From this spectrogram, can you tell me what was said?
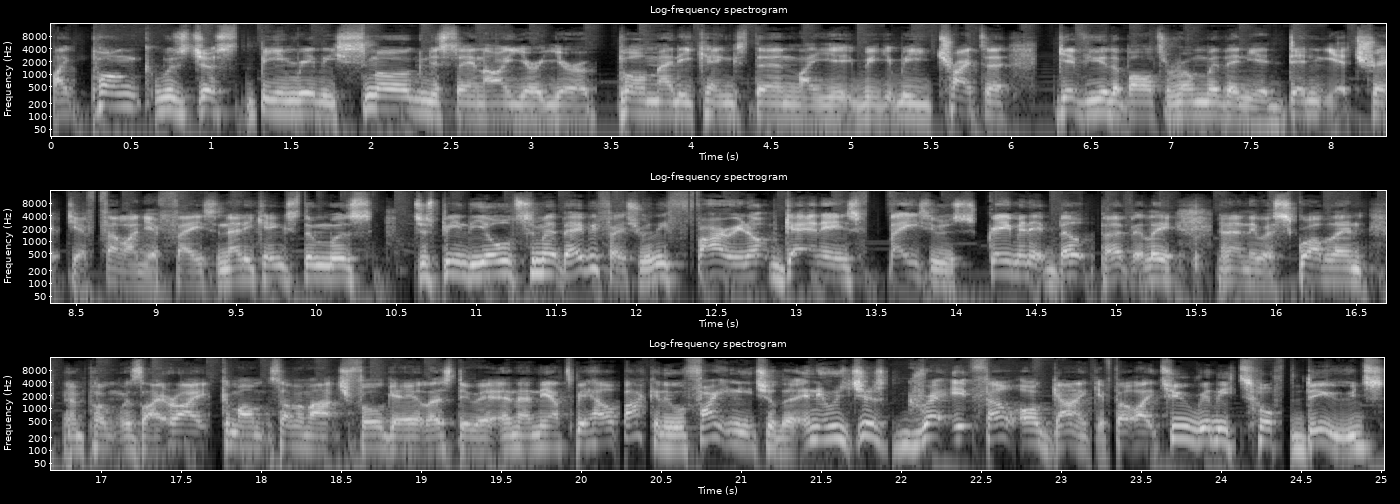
Like Punk was just being really smug and just saying, "Oh, you're you're a bum, Eddie Kingston." Like you, we we tried to give you the ball to run with, and you didn't. You tripped. You fell on your face. And Eddie Kingston was just being the ultimate babyface, really firing up, getting in his face. He was screaming it, built perfectly. And then they were squabbling, and Punk was like, "Right, come on, let's have a match, full gear, let's do it." And then they had to be held back, and they were fighting each other, and it was just great. It felt organic. It felt like two really tough dudes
